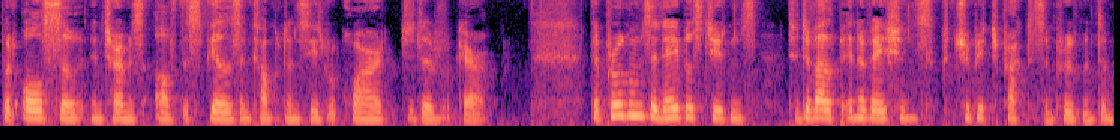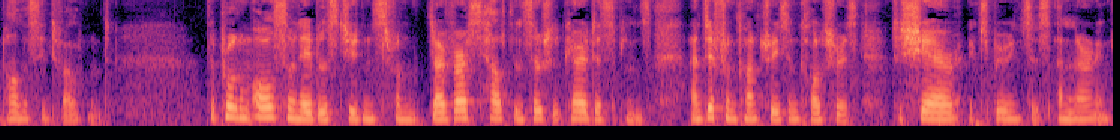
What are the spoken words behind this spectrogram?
but also in terms of the skills and competencies required to deliver care. The programmes enable students to develop innovations, contribute to practice improvement and policy development. The programme also enables students from diverse health and social care disciplines and different countries and cultures to share experiences and learning.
